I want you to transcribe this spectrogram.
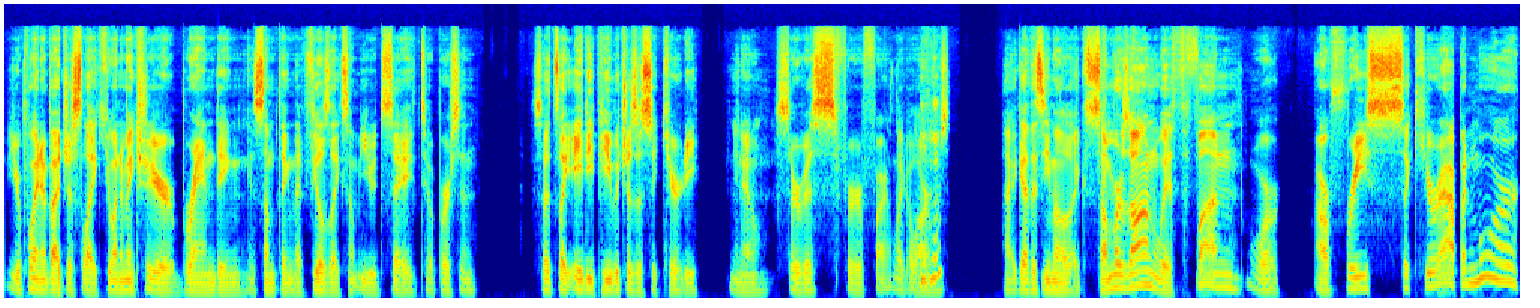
Your point about just like you want to make sure your branding is something that feels like something you would say to a person. So it's like ADT, which is a security, you know, service for fire, like alarms. I got this email like summer's on with fun or our free secure app and more.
